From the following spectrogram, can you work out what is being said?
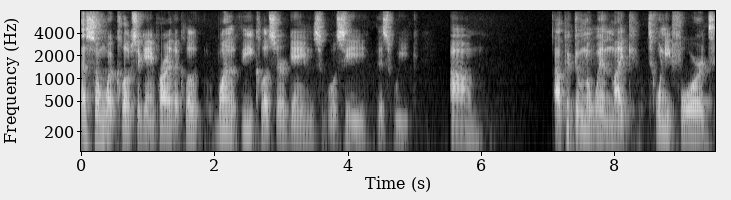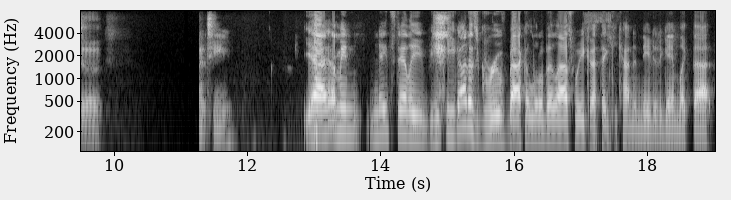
a somewhat closer game, probably the clo- one of the closer games we'll see this week. Um, I'll pick them to win like twenty four to seventeen. Yeah, I mean Nate Stanley, he, he got his groove back a little bit last week. I think he kind of needed a game like that.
